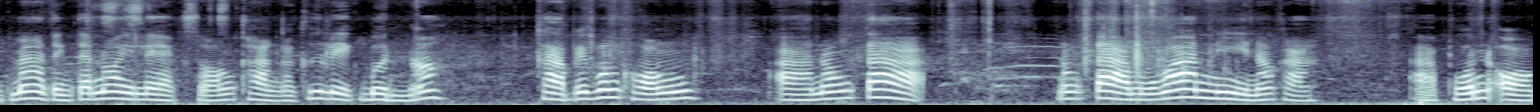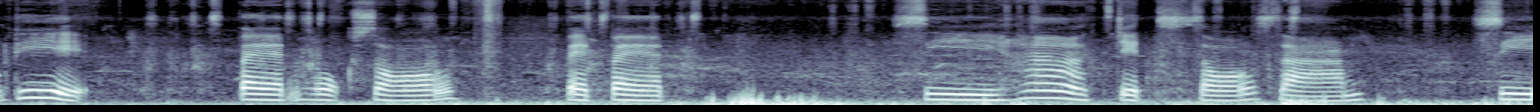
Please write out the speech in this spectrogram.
ดมาตั้งแต่น้อยแรกสองข้างก็คือเลขเบิ่นเนาะค่ะไปเบิ่งของอ่าน้องต้าน้องต้าหมู่บ้านนี่เนาะค่ะอ่าผลออกที่แปดหกสองแปดแปดสี่ห้าเจ็ดสองสามสี่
